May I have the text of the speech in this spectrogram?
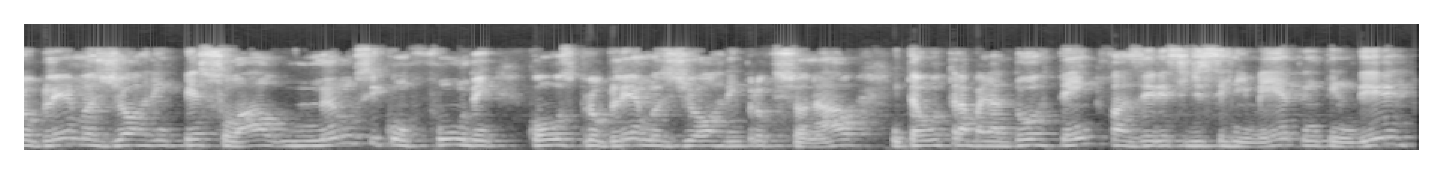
problemas de ordem pessoal não se confundem com os problemas de ordem profissional. Então, o trabalhador tem que fazer esse discernimento, entender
